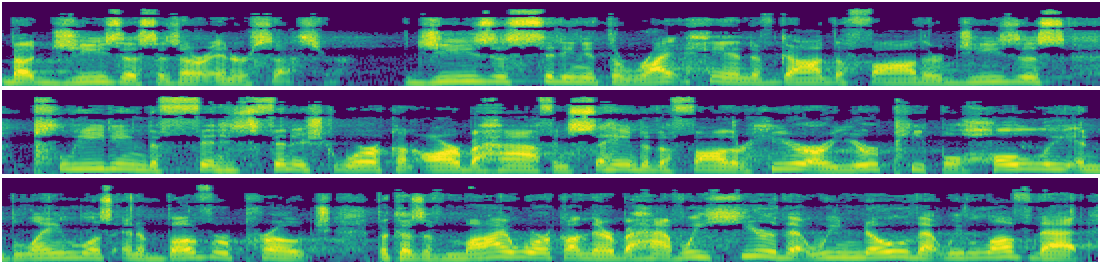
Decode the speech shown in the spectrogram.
about Jesus as our intercessor. Jesus sitting at the right hand of God the Father, Jesus pleading the, his finished work on our behalf and saying to the Father, Here are your people, holy and blameless and above reproach because of my work on their behalf. We hear that, we know that, we love that,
